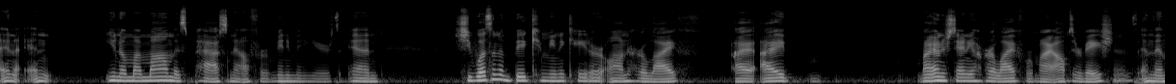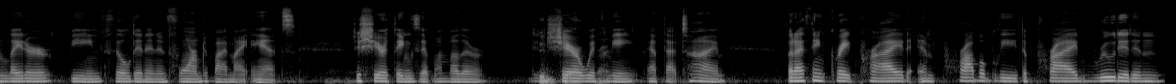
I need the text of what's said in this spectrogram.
and and you know my mom is passed now for many many years, and she wasn't a big communicator on her life. I, I my understanding of her life were my observations, and then later being filled in and informed by my aunts to share things that my mother didn't, Didn't share share, with right. me at that time. But I think great pride, and probably the pride rooted in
